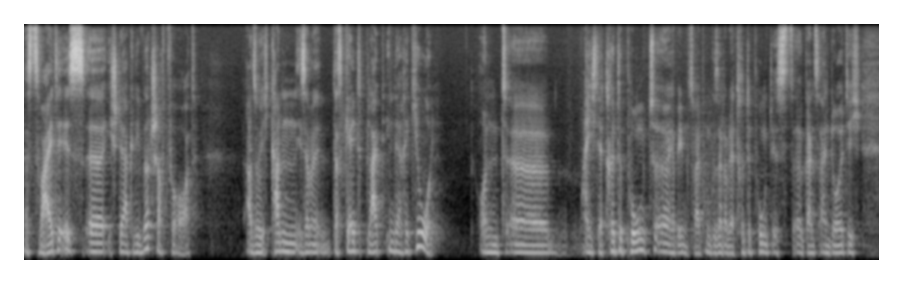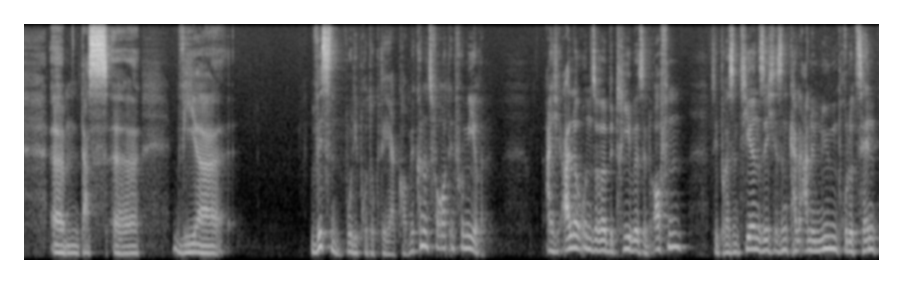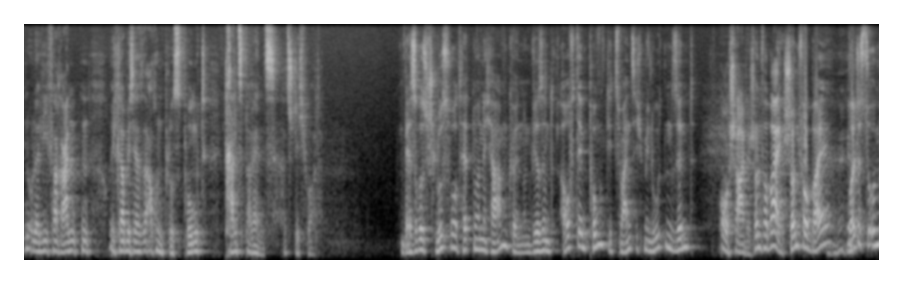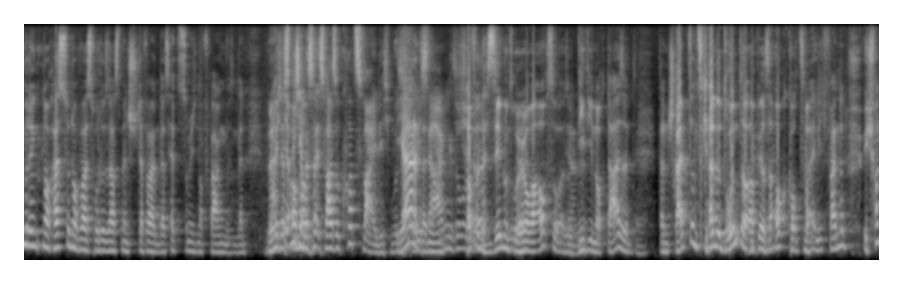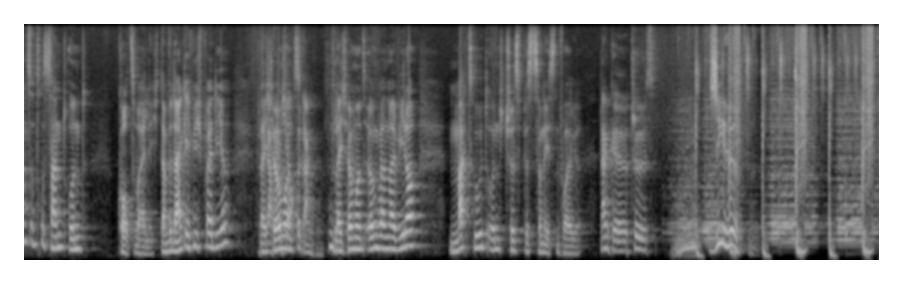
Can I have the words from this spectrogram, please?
Das zweite ist, äh, ich stärke die Wirtschaft vor Ort. Also ich kann, ich sag mal, das Geld bleibt in der Region. Und äh, eigentlich der dritte Punkt, äh, ich habe eben zwei Punkte gesagt, aber der dritte Punkt ist äh, ganz eindeutig, ähm, dass äh, wir wissen, wo die Produkte herkommen. Wir können uns vor Ort informieren. Eigentlich alle unsere Betriebe sind offen. Sie präsentieren sich, es sind keine anonymen Produzenten oder Lieferanten. Und ich glaube, das ist auch ein Pluspunkt. Transparenz als Stichwort. Ein besseres Schlusswort hätten wir nicht haben können. Und wir sind auf dem Punkt. Die 20 Minuten sind Oh, schade, schon vorbei. schon vorbei. Wolltest du unbedingt noch, hast du noch was, wo du sagst, Mensch, Stefan, das hättest du mich noch fragen müssen? Dann würde ich das nicht, aber es war, so kurzweilig, muss ich ja, ehrlich dann, sagen. So, ich hoffe, ne? das sehen unsere Hörer auch so, also Ja, ne? die, die noch da sind. Dann schreibt uns gerne drunter, ob ihr es auch kurzweilig fandet. Ich fand es interessant und kurzweilig. Dann bedanke ich mich bei dir. Vielleicht hören, uns, bedanken. vielleicht hören wir uns irgendwann mal wieder. Macht's gut und tschüss, bis zur nächsten Folge. Danke, tschüss. Sie hörten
